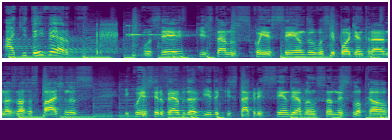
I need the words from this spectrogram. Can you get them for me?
Aqui tem verbo. Você que está nos conhecendo, você pode entrar nas nossas páginas e conhecer o Verbo da Vida que está crescendo e avançando nesse local.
